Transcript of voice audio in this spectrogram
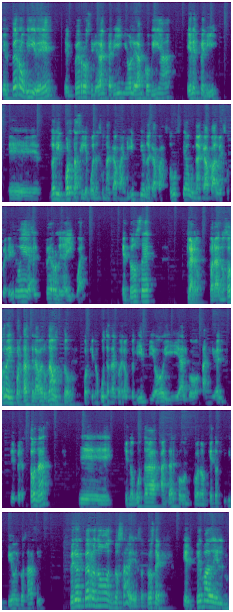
El perro vive, el perro si le dan cariño, le dan comida, él es feliz. Eh, no le importa si le pones una capa limpia, una capa sucia, una capa de superhéroe, al perro le da igual. Entonces, Claro, para nosotros es importante lavar un auto, porque nos gusta andar con el auto limpio y algo a nivel de personas, eh, que nos gusta andar con, con, objetos limpios y cosas así. Pero el perro no, no sabe eso. Entonces, el tema del,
